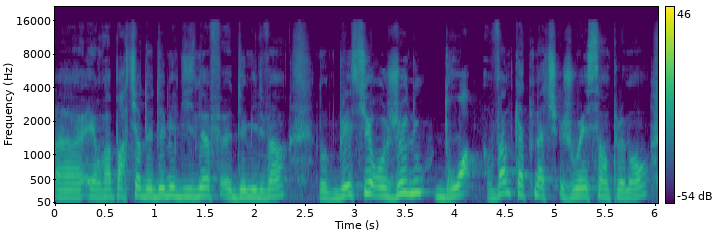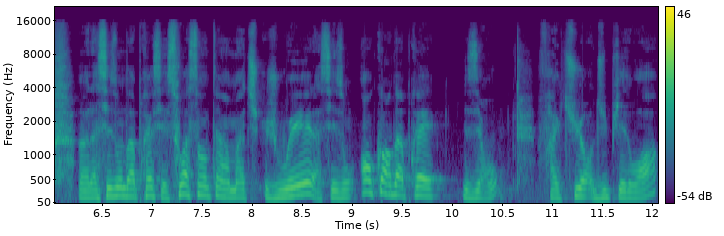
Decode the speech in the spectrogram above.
Euh, et on va partir de 2019-2020. Donc, blessure au genou droit, 24 matchs joués simplement. Euh, la saison d'après, c'est 61 matchs joués. La saison encore d'après, zéro. Fracture du pied droit.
